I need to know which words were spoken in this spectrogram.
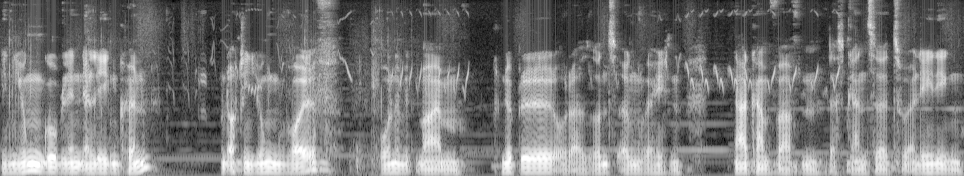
den jungen Goblin erlegen können. Und auch den jungen Wolf, ohne mit meinem Knüppel oder sonst irgendwelchen Nahkampfwaffen das Ganze zu erledigen.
